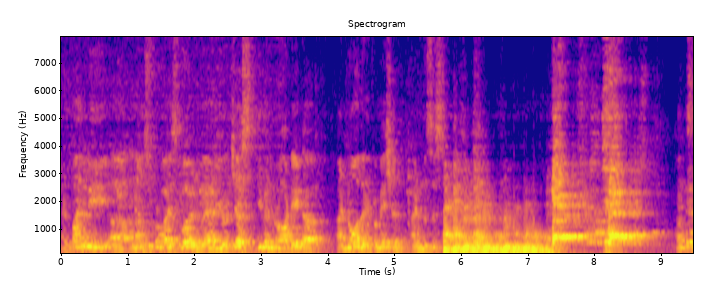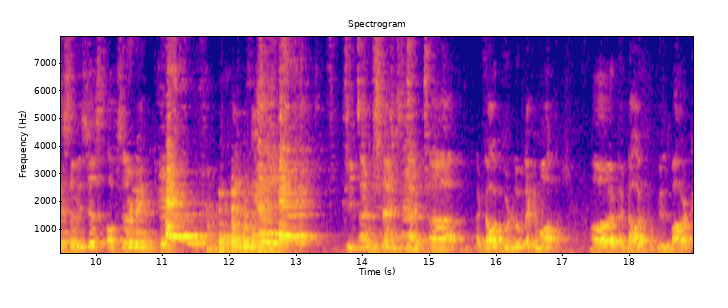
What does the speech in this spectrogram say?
And finally, uh, an unsupervised world where you're just given raw data and no other information, and the system and the system is just observing It understands that uh, a dog could look like a mop, or a dog will bark,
